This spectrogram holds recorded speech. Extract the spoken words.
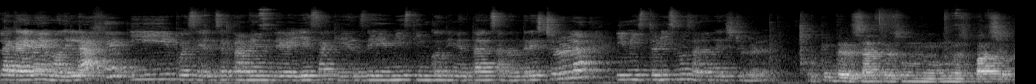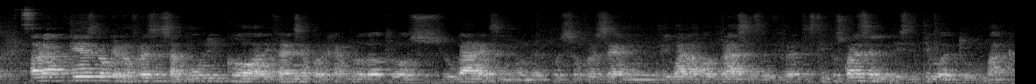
la Academia de Modelaje y pues el certamen de belleza que es de Miss Continental San Andrés Cholula y Miss Turismo San Andrés Cholula. Qué interesante, es un, un, espacio. Ahora, ¿qué es lo que le ofreces al público a diferencia, por ejemplo, de lugares en donde pues ofrecen igual a clases de diferentes tipos? ¿Cuál es el distintivo de tu marca?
